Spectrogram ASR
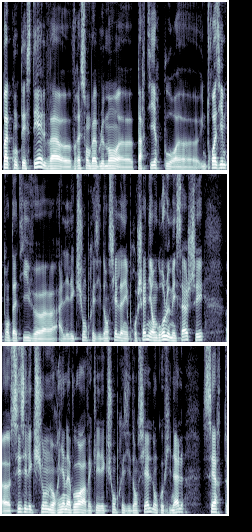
pas contestée. Elle va euh, vraisemblablement euh, partir pour euh, une troisième tentative à l'élection présidentielle l'année prochaine. Et en gros, le message, c'est ces élections n'ont rien à voir avec l'élection présidentielle. Donc au final, certes,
